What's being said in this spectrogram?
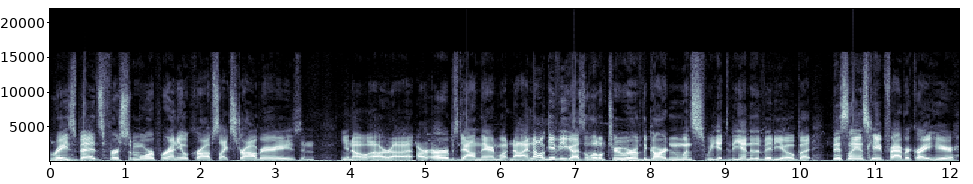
raised beds for some more perennial crops like strawberries and you know our uh, our herbs down there and whatnot and I'll give you guys a little tour of the garden once we get to the end of the video but this landscape fabric right here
